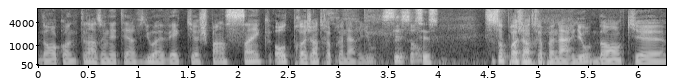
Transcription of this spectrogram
Donc, on était dans une interview avec, je pense, cinq autres projets entrepreneuriaux. C'est ça? C'est ça. C'est ça, projet entrepreneuriaux. Donc, euh,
